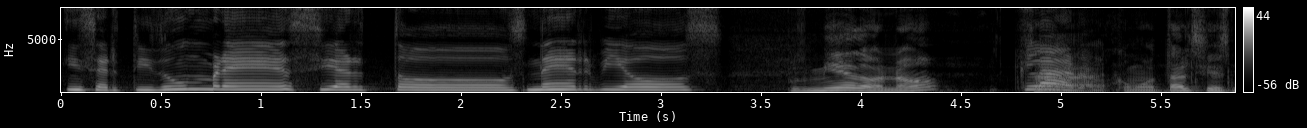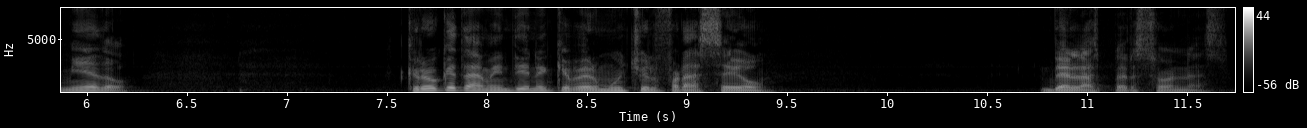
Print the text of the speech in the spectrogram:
incertidumbre, ciertos nervios. Pues miedo, ¿no? O sea, Claro. como tal, sí es miedo. Creo que también tiene que ver mucho el fraseo de las personas.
